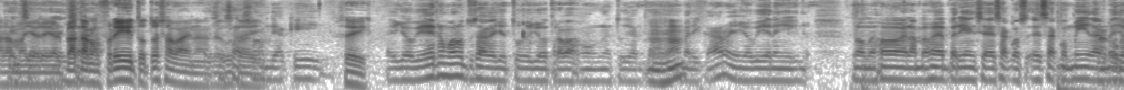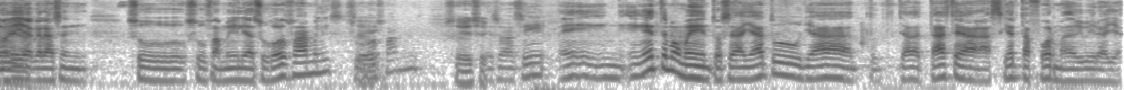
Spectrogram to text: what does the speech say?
a la mayoría. El, plátano frito, toda esa vaina. Les gusta ahí. de aquí. Sí. Ellos vienen, bueno, tú sabes que yo, yo trabajo con estudiantes americanos y ellos vienen y lo mejor, la mejor experiencia de esa, esa comida al mediodía que le hacen su, su familia, sus host families. Su host families. Sí, sí. Eso así. En, en, este momento, o sea, ya tú ya te adaptaste a cierta forma de vivir allá.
